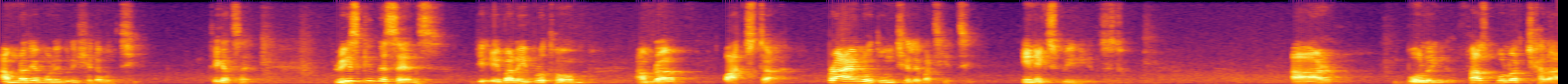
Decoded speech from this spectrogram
আমরা যা মনে করি সেটা বলছি। ঠিক আছে? রিস্ক ইন দ্য সেন্স যে এবারেই প্রথম আমরা পাঁচটা প্রায় নতুন ছেলে পাঠিয়েছি ইনএক্সপিরিয়েন্সড আর বোলিং ফাস্ট বোলার ছাড়া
